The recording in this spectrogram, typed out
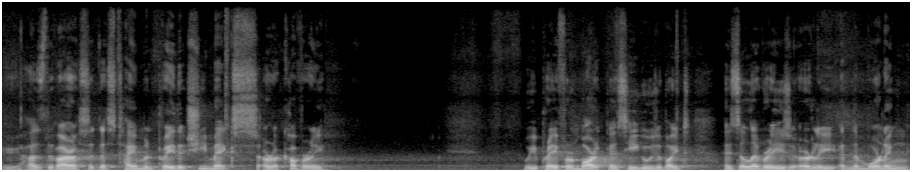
who has the virus at this time, and pray that she makes a recovery. We pray for Mark as he goes about his deliveries early in the morning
